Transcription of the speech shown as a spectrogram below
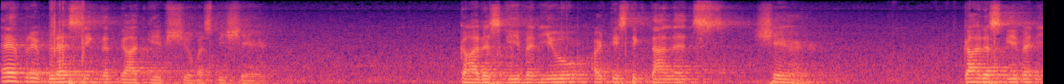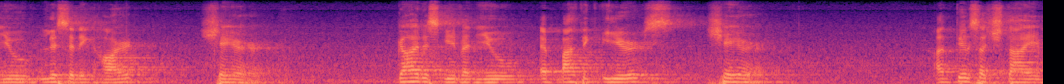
Every blessing that God gives you must be shared. God has given you artistic talents, share. God has given you listening heart, share. God has given you empathic ears, share. Until such time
